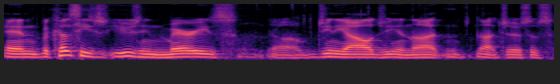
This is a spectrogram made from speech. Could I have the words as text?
And because he's using Mary's uh, genealogy and not not Joseph's,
